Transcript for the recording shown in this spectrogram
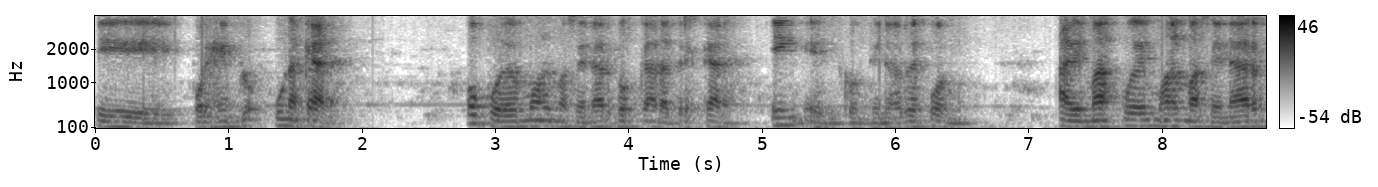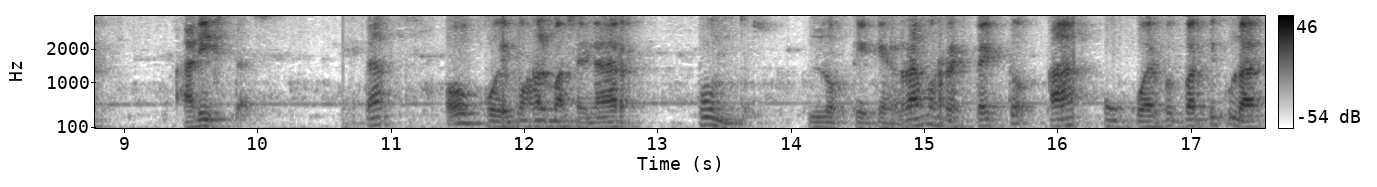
eh, por ejemplo, una cara. O podemos almacenar dos caras, tres caras en el contenedor de forma. Además podemos almacenar aristas. O podemos almacenar puntos. Los que querramos respecto a un cuerpo en particular,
